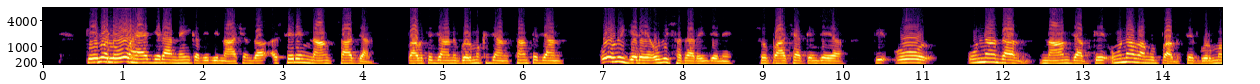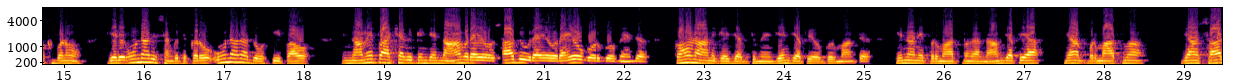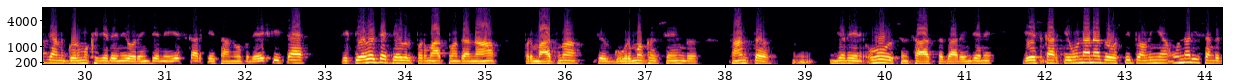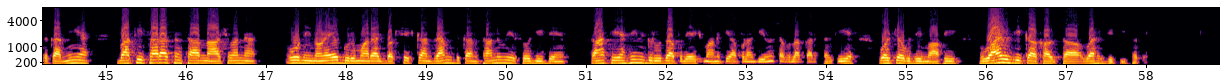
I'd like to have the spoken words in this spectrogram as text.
ਕੇਵਲ ਉਹ ਹੈ ਜਿਹੜਾ ਨਹੀਂ ਕਦੀ ਵੀ ਨਾਸ਼ ਹੁੰਦਾ। ਅਸਥਿਰਿੰਗ ਨਾਮ ਸਾਧ ਜਨ, ਭਗਤ ਜਨ, ਗੁਰਮੁਖ ਜਨ, ਸੰਤ ਜਨ, ਉਹ ਵੀ ਜਿਹੜੇ, ਉਹ ਵੀ ਸਦਾ ਰਹਿੰਦੇ ਨੇ। ਸੋ ਪਾਤਸ਼ਾਹ ਕਹਿੰਦੇ ਆ ਕਿ ਉਹ ਉਹਨਾਂ ਦਾ ਨਾਮ ਜਪ ਕੇ ਉਹਨਾਂ ਵਾਂਗੂ ਭਗਤ ਗੁਰਮੁਖ ਬਣੋ, ਜਿਹੜੇ ਉਹਨਾਂ ਦੀ ਸੰਗਤ ਕਰੋ, ਉਹਨਾਂ ਨਾਲ ਦੋਸਤੀ ਪਾਓ। ਨਾਵੇਂ ਪਾਤਸ਼ਾਹ ਵੀ ਕਹਿੰਦੇ, ਨਾਮ ਰਹਿਓ, ਸਾਧੂ ਰਹਿਓ ਰਹਿਓ ਗੁਰ ਗੋਬਿੰਦ। ਕੌਣ ਆਣ ਕੇ ਜਗਤ ਮੇਂ ਜਿਨ ਜਪਿਓ ਗੁਰਮੰਤ, ਜਿਨ੍ਹਾਂ ਨੇ ਪ੍ਰਮਾਤਮਾ ਦਾ ਨਾਮ ਜਪਿਆ, ਜਾਂ ਪ੍ਰਮਾਤਮਾ ਜਾਂ ਸਾਧ ਜਨ ਗੁਰਮੁਖ ਜਿਹੜੇ ਨੇ ਉਹ ਰਹਿੰਦੇ ਨੇ, ਇਸ ਕਰਕੇ ਸਾਨੂੰ ਉਪਦੇਸ਼ ਕੀਤਾ ਹੈ ਕਿ ਕੇਵਲ ਤੇ ਕੇਵਲ ਪ੍ਰਮਾਤਮਾ ਦਾ ਨਾਮ ਪ੍ਰਮਾਤਮਾ ਤੇ ਗੁਰਮੁਖ, ਸਿੰਘ, ਸੰਤ ਜਿਹੜੇ ਨੇ ਉਹ ਸੰਸਾਰ ਸਦਾ ਰਹਿੰਦੇ ਨੇ। ਇਸ ਕਰਕੇ ਉਹਨਾਂ ਨਾਲ ਦੋਸਤੀ ਪਾਉਣੀ ਆ ਉਹਨਾਂ ਦੀ ਸੰਗਤ ਕਰਨੀ ਆ ਬਾਕੀ ਸਾਰਾ ਸੰਸਾਰ ਨਾਸ਼ਵਨ ਹੈ, ਉਹ ਨਹੀਂ ਲਾਉਣਾ। ਇਹ ਗੁਰੂ ਮਹਾਰਾਜ ਬਖਸ਼ਿਸ਼ ਕਰਨ, ਰਹਿਮਤ ਕਰਨ, ਸਾਨੂੰ ਵੀ ਇਹ ਸੋਝੀ ਦੇਣ ਤਾਂ ਕਿ ਅਸੀਂ ਵੀ ਗੁਰੂ ਦਾ ਉਪਦੇਸ਼ ਮੰਨ ਕੇ ਆਪਣਾ ਜੀਵਨ ਸਫਲਾ ਕਰ ਸਕੀਏ। ਉਹ ਚੌਕ ਦੀ ਮਾਫੀ, ਵਾਹਿਗੁਰੂ ਜੀ ਕਾ ਖਾਲਸਾ, ਵਾਹਿਗੁਰੂ ਜੀ ਕੀ ਫਤਿਹ।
